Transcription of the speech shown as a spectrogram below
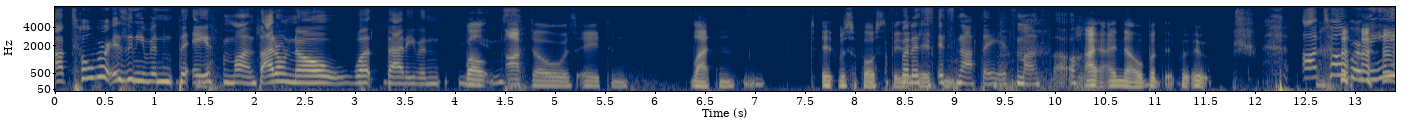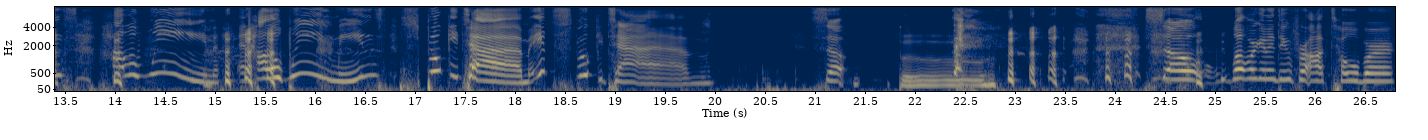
October isn't even the eighth month. I don't know what that even Well, means. octo is eight in Latin. It was supposed to be but the it's it's month. not the eighth month though. I, I know, but it, it, October means Halloween, and Halloween means spooky time. It's spooky time. So boo. so what we're gonna do for October,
